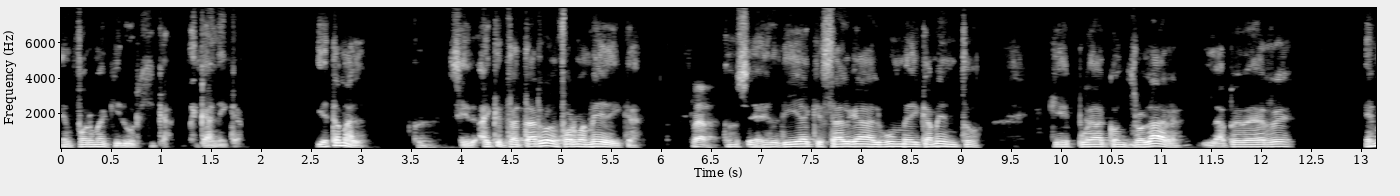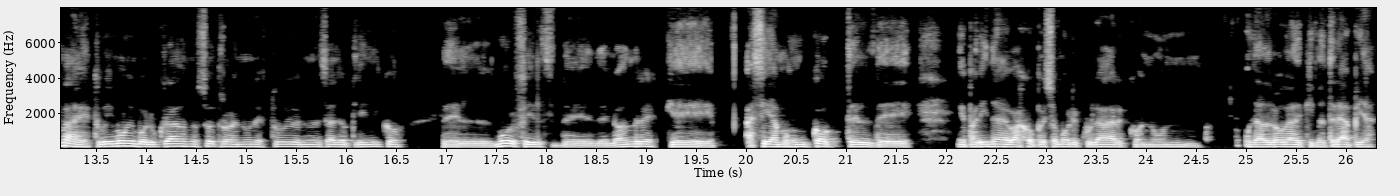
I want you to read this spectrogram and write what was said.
en forma quirúrgica, mecánica. Y está mal. hay que tratarlo en forma médica. Entonces, el día que salga algún medicamento que pueda controlar la PBR. Es más, estuvimos involucrados nosotros en un estudio, en un ensayo clínico del Moorfields de, de Londres, que hacíamos un cóctel de heparina de bajo peso molecular con un, una droga de quimioterapia,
